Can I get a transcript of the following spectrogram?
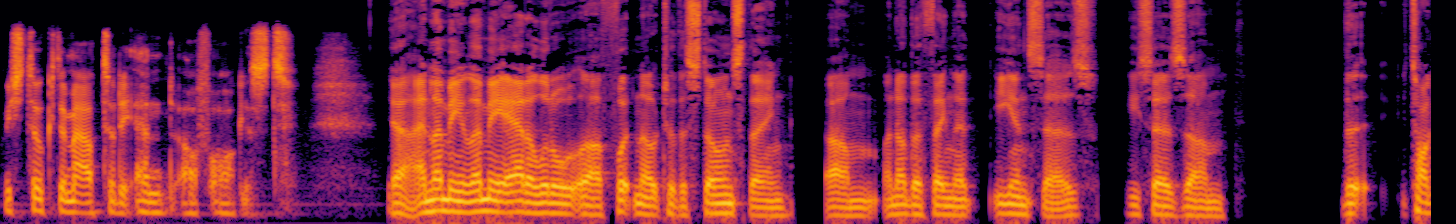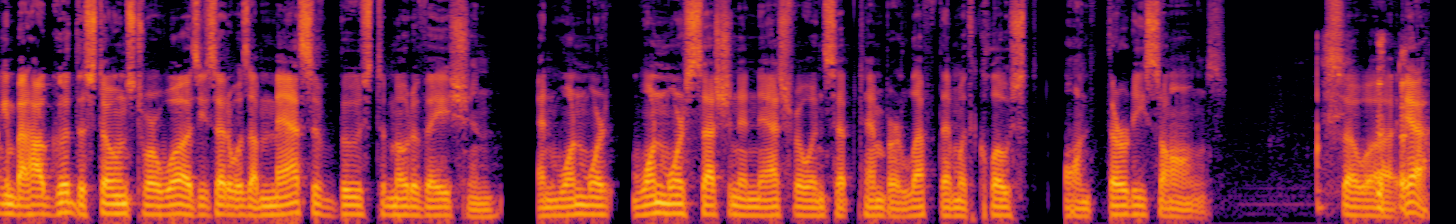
which took them out to the end of August. Yeah, and let me let me add a little uh, footnote to the Stones thing. Um, another thing that Ian says, he says, um, the talking about how good the Stones tour was. He said it was a massive boost to motivation, and one more one more session in Nashville in September left them with close on thirty songs. So uh, yeah,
